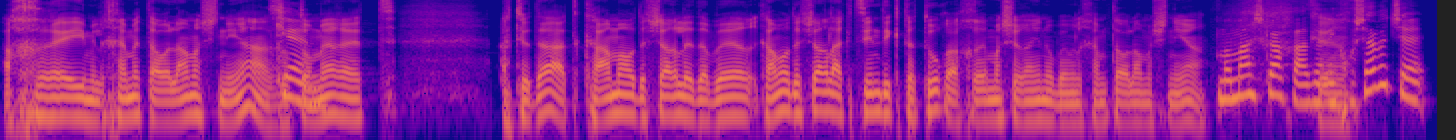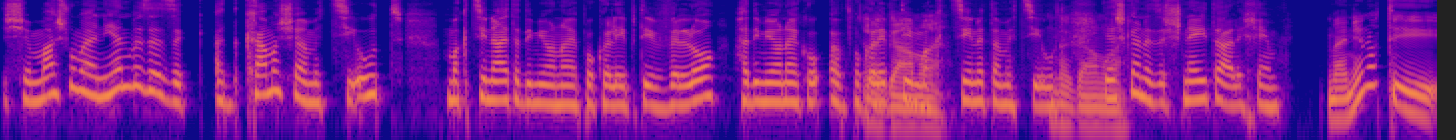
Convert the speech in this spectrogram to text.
אחרי מלחמת העולם השנייה, זאת כן. אומרת, את יודעת, כמה עוד אפשר לדבר, כמה עוד אפשר להקצין דיקטטורה אחרי מה שראינו במלחמת העולם השנייה. ממש ככה, אז כן. אני חושבת ש, שמשהו מעניין בזה זה עד כמה שהמציאות מקצינה את הדמיון האפוקליפטי, ולא הדמיון האפוקליפטי לגמרי. מקצין את המציאות. לגמרי. יש כאן איזה שני תהליכים. מעניין אותי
